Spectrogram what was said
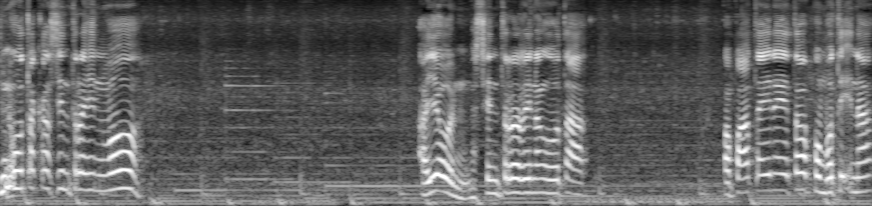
Hinutak ang sintrahin mo. Ayun, nasentro rin ang utak. Papatay na ito, pumuti na.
